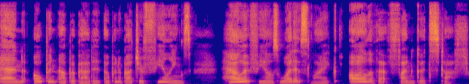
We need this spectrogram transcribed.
and open up about it. Open about your feelings, how it feels, what it's like, all of that fun, good stuff.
